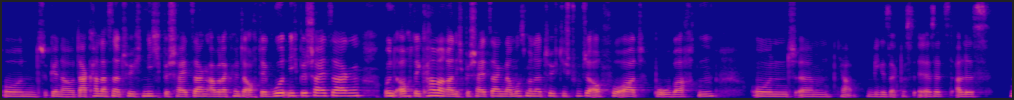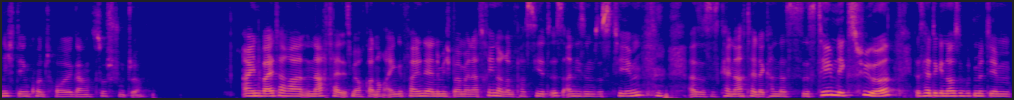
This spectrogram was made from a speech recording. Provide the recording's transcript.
Und genau, da kann das natürlich nicht Bescheid sagen, aber da könnte auch der Gurt nicht Bescheid sagen und auch die Kamera nicht Bescheid sagen. Da muss man natürlich die Stute auch vor Ort beobachten. Und ähm, ja, wie gesagt, das ersetzt alles nicht den Kontrollgang zur Stute. Ein weiterer Nachteil ist mir auch gerade noch eingefallen, der nämlich bei meiner Trainerin passiert ist an diesem System. Also es ist kein Nachteil, da kann das System nichts für. Das hätte genauso gut mit dem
